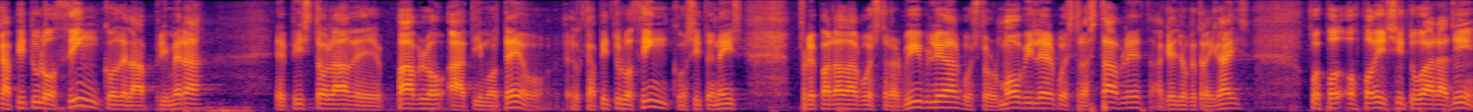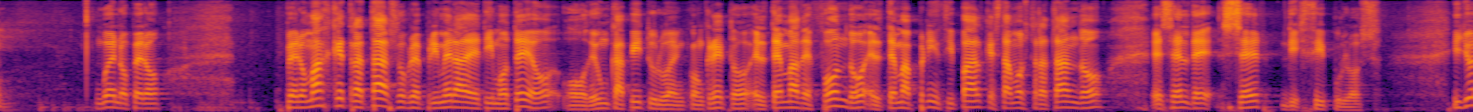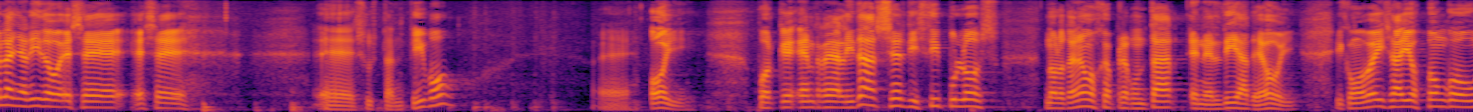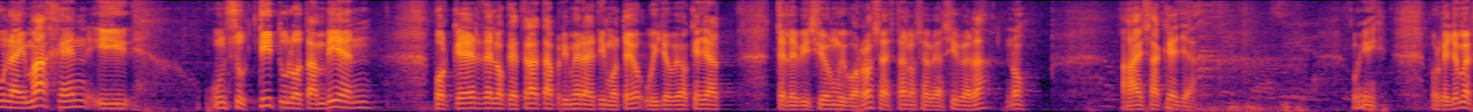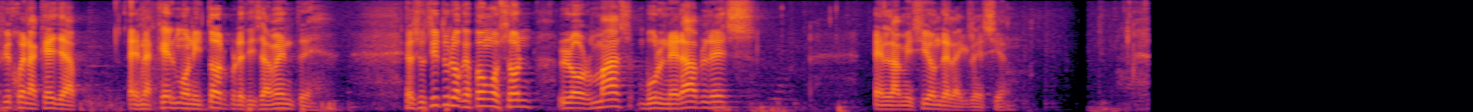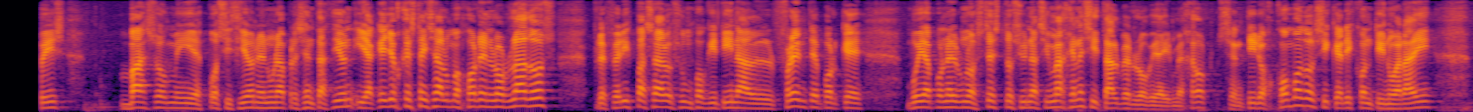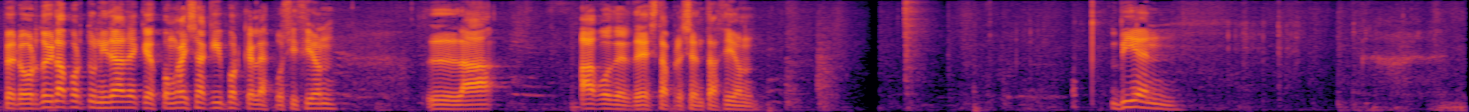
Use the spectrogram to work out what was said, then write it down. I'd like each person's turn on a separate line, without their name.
capítulo 5 de la primera epístola de Pablo a Timoteo, el capítulo 5, si tenéis preparadas vuestras Biblias, vuestros móviles, vuestras tablets, aquello que traigáis, pues os podéis situar allí. Bueno, pero, pero más que tratar sobre primera de Timoteo o de un capítulo en concreto, el tema de fondo, el tema principal que estamos tratando es el de ser discípulos. Y yo le he añadido ese, eh, sustantivo eh, hoy, porque en realidad ser discípulos nos lo tenemos que preguntar en el día de hoy. Y como veis ahí os pongo una imagen y un subtítulo también, porque es de lo que trata Primera de Timoteo. Uy, yo veo aquella televisión muy borrosa, esta no se ve así, ¿verdad? No. Ah, es aquella. Uy, porque yo me fijo en aquella, en aquel monitor precisamente. El subtítulo que pongo son los más vulnerables en la misión de la Iglesia. Baso mi exposición en una presentación y aquellos que estáis a lo mejor en los lados preferís pasaros un poquitín al frente porque voy a poner unos textos y unas imágenes y tal vez lo veáis mejor. Sentiros cómodos si queréis continuar ahí, pero os doy la oportunidad de que os pongáis aquí porque la exposición la hago desde esta presentación. Bien.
